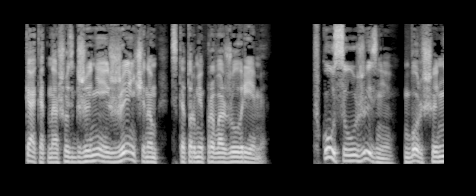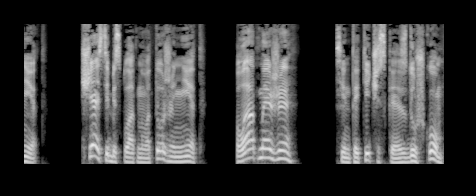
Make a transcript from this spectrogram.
как отношусь к жене и женщинам, с которыми провожу время. Вкуса у жизни больше нет. Счастья бесплатного тоже нет. Платное же синтетическое, с душком,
